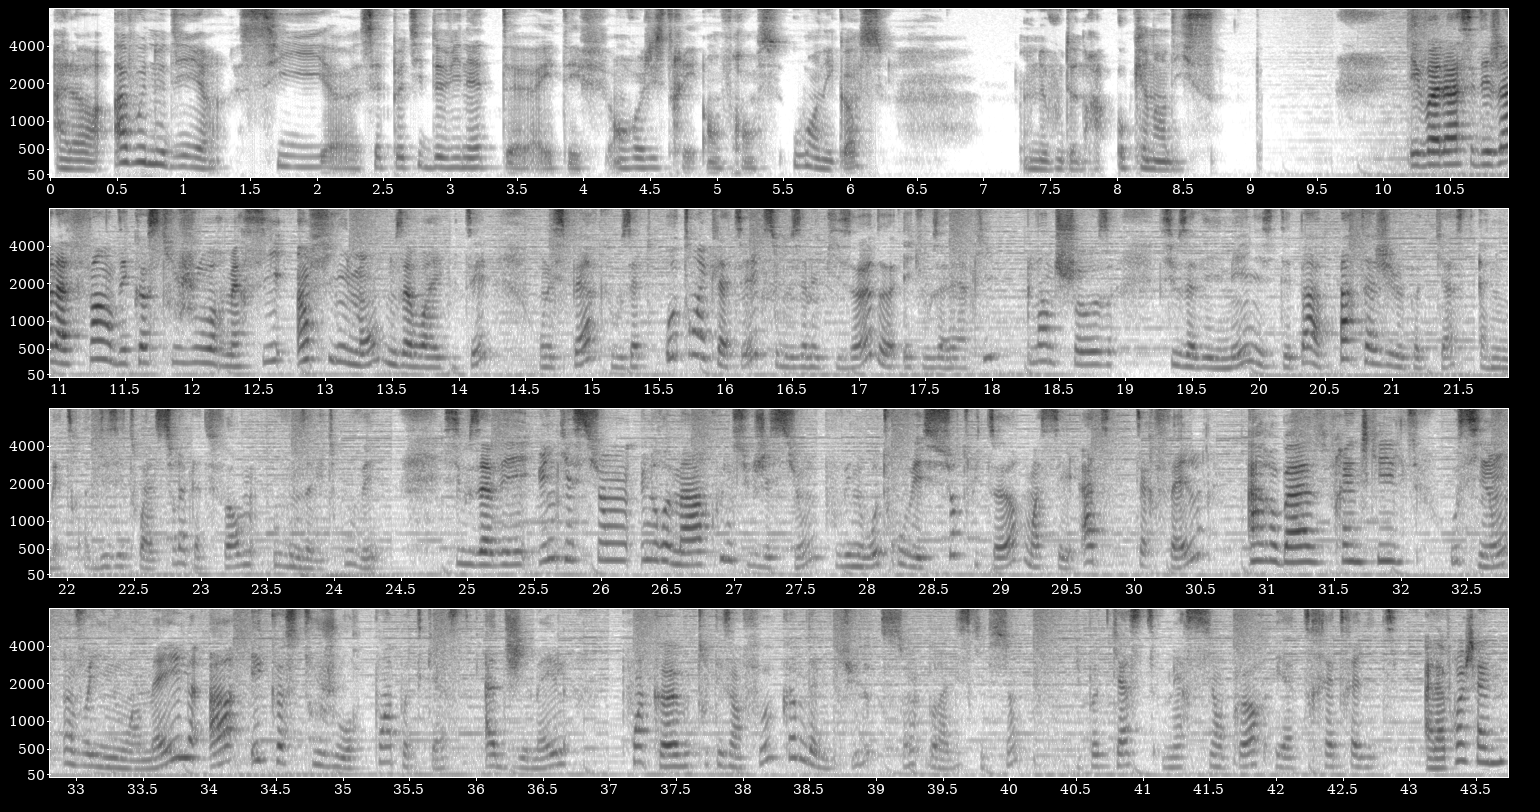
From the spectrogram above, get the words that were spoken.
Alors, à vous de nous dire si euh, cette petite devinette euh, a été enregistrée en France ou en Écosse. On ne vous donnera aucun indice. Et voilà, c'est déjà la fin d'Écosse Toujours. Merci infiniment de nous avoir écoutés. On espère que vous êtes autant éclatés que ce deuxième épisode et que vous avez appris plein de choses. Si vous avez aimé, n'hésitez pas à partager le podcast, à nous mettre des étoiles sur la plateforme où vous nous avez trouvé. Si vous avez une question, une remarque ou une suggestion, vous pouvez nous retrouver sur Twitter. Moi, c'est @terfel FrenchKilt. ou sinon envoyez-nous un mail à écossetoujours.podcast@gmail.com. Toutes les infos, comme d'habitude, sont dans la description du podcast. Merci encore et à très très vite. À la prochaine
